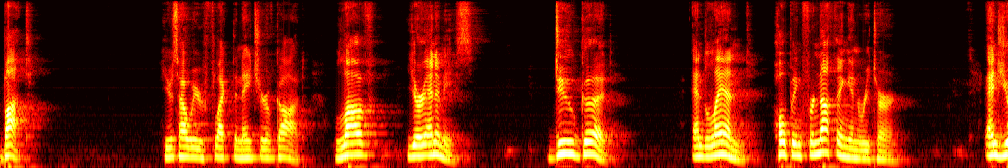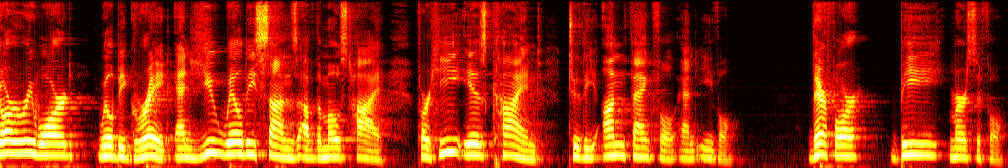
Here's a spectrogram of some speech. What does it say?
But here's how we reflect the nature of God love your enemies. Do good and lend, hoping for nothing in return. And your reward will be great, and you will be sons of the Most High, for he is kind to the unthankful and evil. Therefore, be merciful,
